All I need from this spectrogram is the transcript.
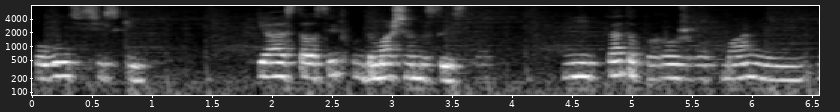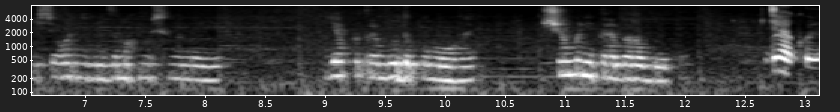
по вулиці Сільській. Я стала свідком домашнього насильства. Мій тато погрожував мамі, і сьогодні він замахнувся на неї. Я потребую допомоги. Що мені треба робити? Дякую.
